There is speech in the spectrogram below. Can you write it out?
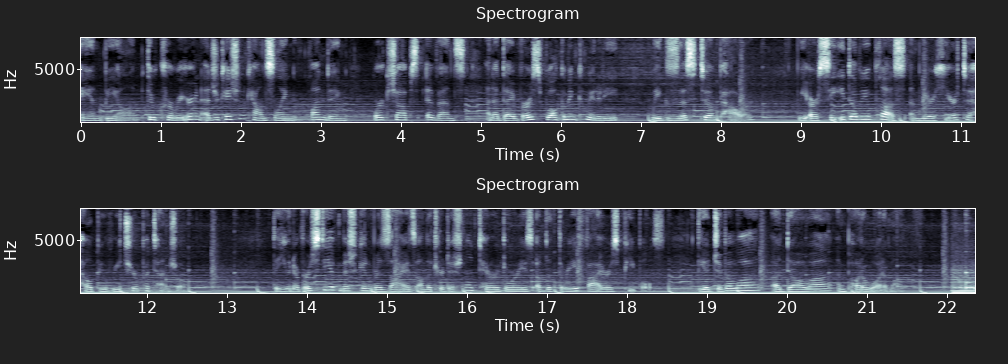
and beyond. Through career and education counseling, funding, workshops, events, and a diverse, welcoming community, we exist to empower. We are CEW Plus, and we are here to help you reach your potential. The University of Michigan resides on the traditional territories of the Three Fires peoples, the Ojibwa, Odawa, and Potawatomi.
